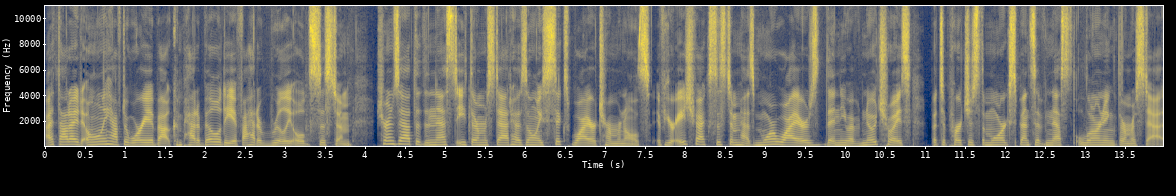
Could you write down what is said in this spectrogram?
I thought I'd only have to worry about compatibility if I had a really old system. Turns out that the Nest E thermostat has only six wire terminals. If your HVAC system has more wires, then you have no choice but to purchase the more expensive Nest Learning thermostat.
